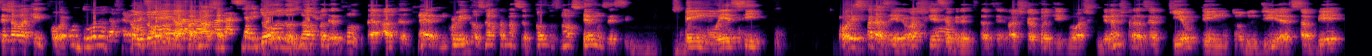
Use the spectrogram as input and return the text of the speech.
seja lá quem for. O dono da farmácia. O dono da farmácia. Da, da todos nós podemos, né, incluindo os não farmacêuticos, todos nós temos esse bem ou esse ou esse prazer, eu acho que esse é. é o grande prazer, eu acho que é o que eu digo, eu acho que o grande prazer que eu tenho todo dia é saber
